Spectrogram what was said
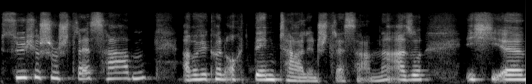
psychischen Stress haben, aber wir können auch dentalen Stress haben. Ne? Also ich äh,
